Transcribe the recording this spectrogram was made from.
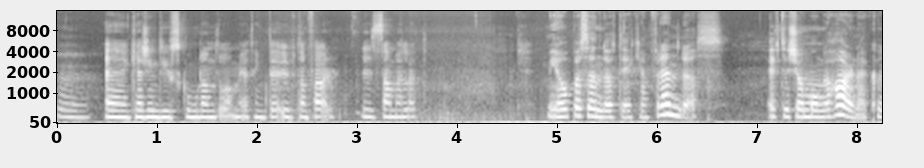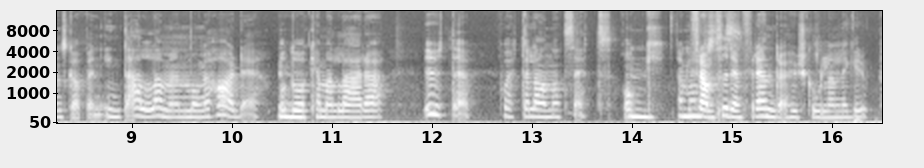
Mm. Eh, kanske inte just skolan då, men jag tänkte utanför i samhället. Men jag hoppas ändå att det kan förändras. Eftersom många har den här kunskapen. Inte alla, men många har det. Och Mm. då kan man lära ut det på ett eller annat sätt. Och Mm. Ja, i framtiden precis. förändra hur skolan lägger upp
